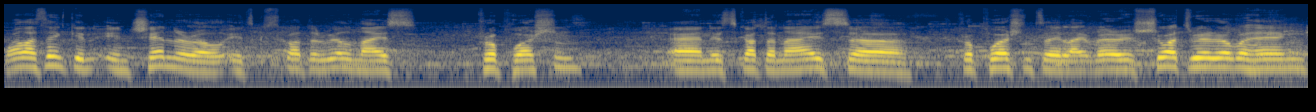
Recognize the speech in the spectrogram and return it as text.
Well, I think in, in general it's got a real nice proportion, and it's got a nice uh, proportion to like very short rear overhang,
